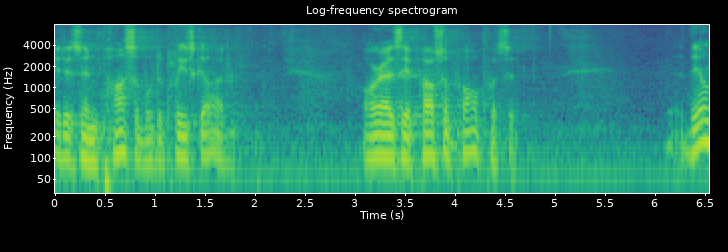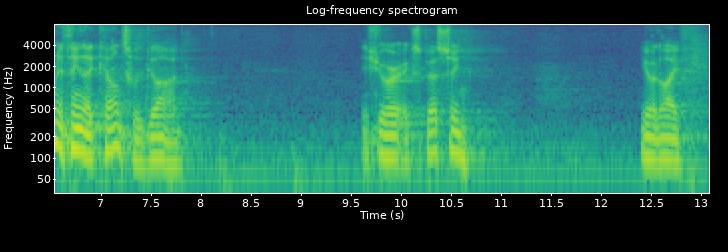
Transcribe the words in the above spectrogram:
it is impossible to please God. Or as the Apostle Paul puts it, the only thing that counts with God is your expressing your life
